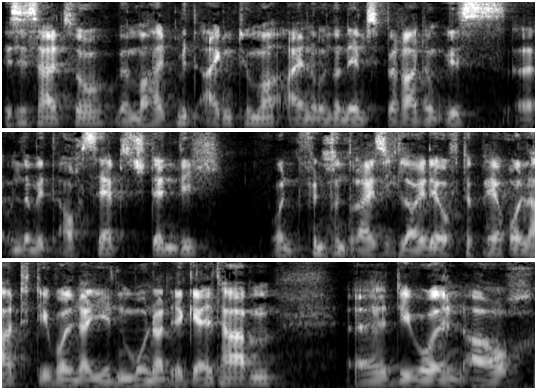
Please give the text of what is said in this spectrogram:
es ist halt so, wenn man halt Miteigentümer einer Unternehmensberatung ist äh, und damit auch selbstständig und 35 Leute auf der Payroll hat, die wollen ja jeden Monat ihr Geld haben, äh, die wollen auch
